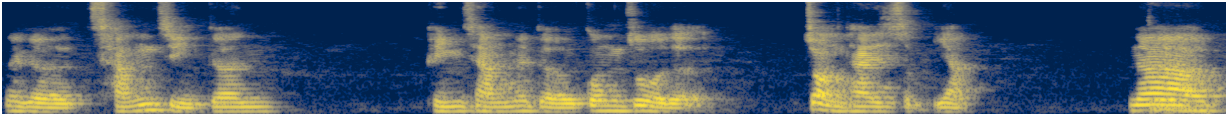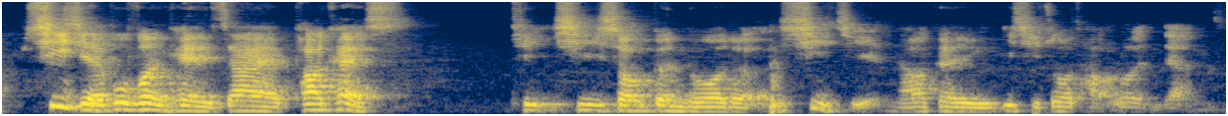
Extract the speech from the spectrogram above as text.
那个场景跟平常那个工作的状态是怎么样。那细节部分可以在 Podcast 吸吸收更多的细节，然后可以一起做讨论这样子。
